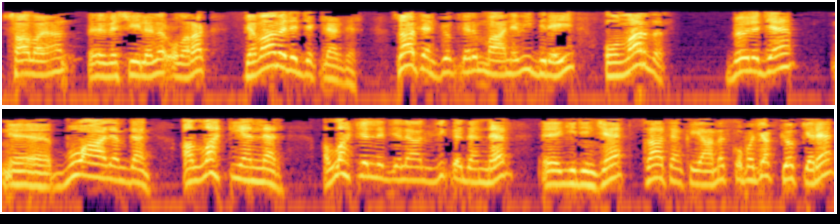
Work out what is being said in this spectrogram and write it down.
sağlayan e, vesileler olarak devam edeceklerdir. Zaten göklerin manevi direği onlardır. Böylece e, bu alemden Allah diyenler, Allah Celle Celaluhu zikredenler e, gidince zaten kıyamet kopacak gök yere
